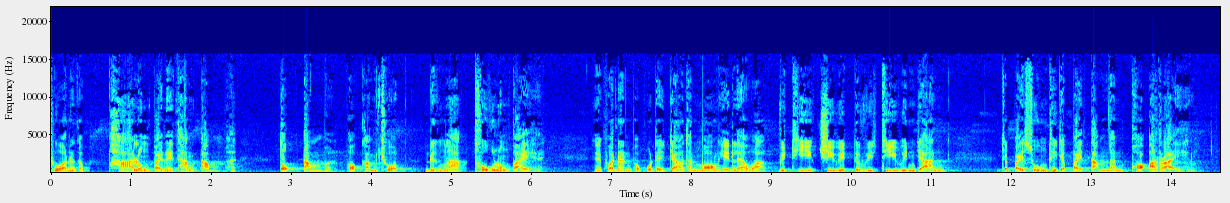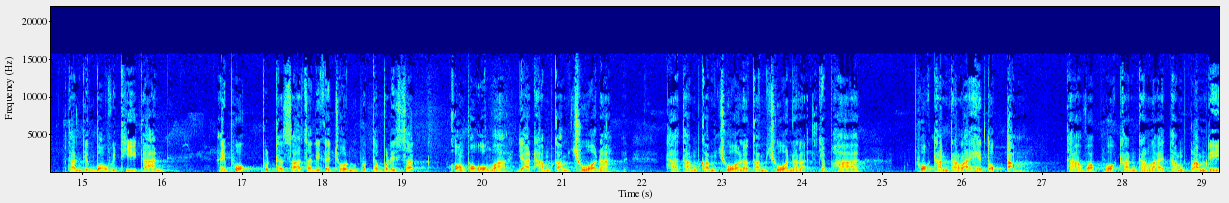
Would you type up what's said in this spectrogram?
ชั่วนั่นกับพาลงไปในทางต่ำตกต่ำเพราะกรรมชั่วดึงลากถูลงไป เพราะนั้นพระพุทธเจ้าท่านมองเห็นแล้วว่า วิถีชีวิตวิถีวิญญาณ จะไปสูงที่จะไปต่ำนั้น เพราะอะไร ท่านจึงบอกวิธีการ ให้พวกพุทธศาสนิกชน พุทธบริษัทของพระองค์ว่า อย่าทำกรรมชั่วนะ ถ้าทำกรรมชั่วแล้วกรรมชั่วนั่นแหละจะพาพวกท่านทั้งหลายให้ตกต่ำถ้าว่าพวกท่านทั้งหลายทำกรรมดี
